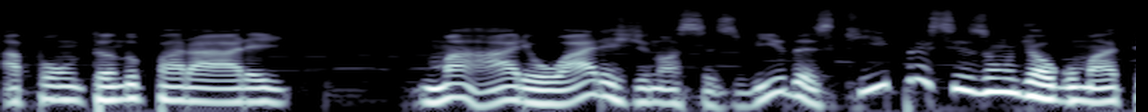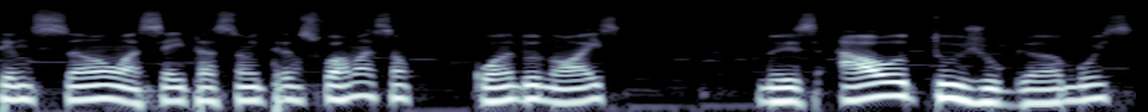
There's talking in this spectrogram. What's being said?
apontando para a área, uma área ou áreas de nossas vidas que precisam de alguma atenção, aceitação e transformação. Quando nós nos auto-julgamos,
